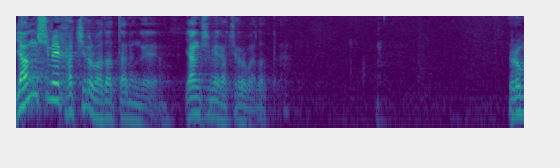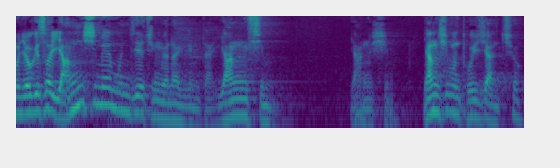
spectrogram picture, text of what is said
양심의 가책을 받았다는 거예요. 양심의 가책을 받았다. 여러분, 여기서 양심의 문제에 직면하게 됩니다. 양심. 양심. 양심은 보이지 않죠?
